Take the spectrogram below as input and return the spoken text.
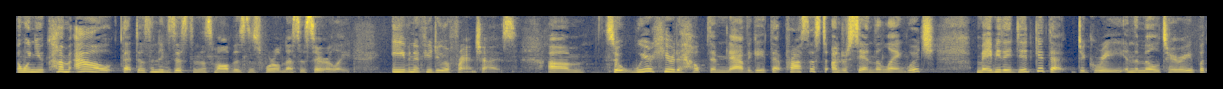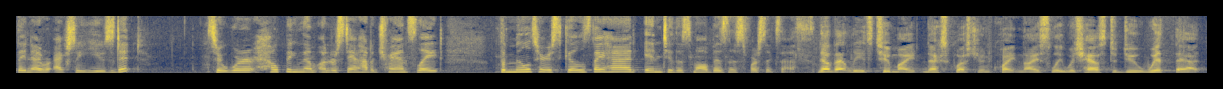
And when you come out, that doesn't exist in the small business world necessarily, even if you do a franchise. Um, so we're here to help them navigate that process, to understand the language. Maybe they did get that degree in the military, but they never actually used it. So we're helping them understand how to translate the military skills they had into the small business for success. Now, that leads to my next question quite nicely, which has to do with that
